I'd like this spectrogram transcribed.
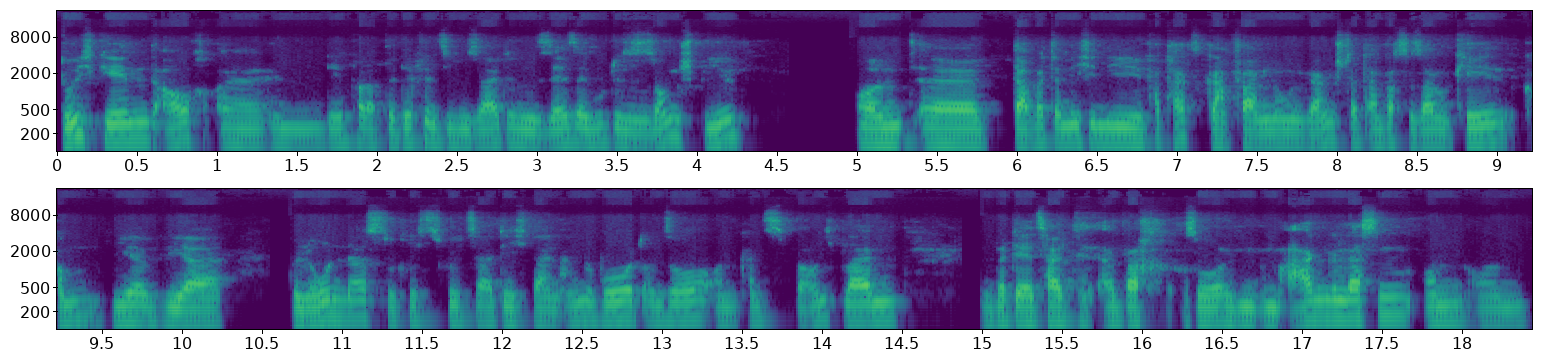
durchgehend auch äh, in dem Fall auf der defensiven Seite eine sehr, sehr gute Saison spielt. Und äh, da wird er nicht in die Vertragsverhandlungen gegangen, statt einfach zu sagen, okay, komm, hier, wir belohnen das, du kriegst frühzeitig dein Angebot und so und kannst bei uns bleiben. Wird er jetzt halt einfach so im, im Argen gelassen und, und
